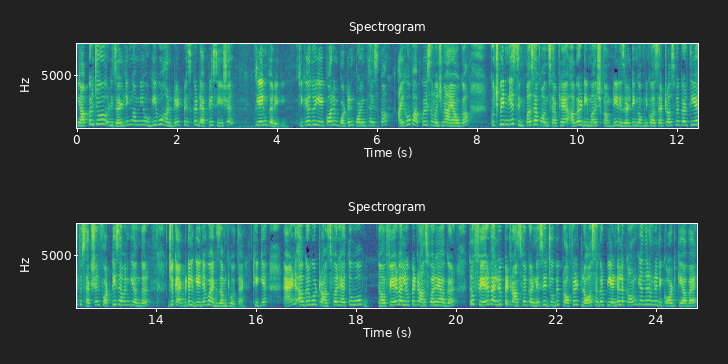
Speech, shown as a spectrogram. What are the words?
यहाँ पर जो रिजल्टिंग कंपनी होगी, वो हंड्रेड पे इसका डेप्रिसिएशन क्लेम करेगी। ठीक है? तो ये एक और इंपॉर्टेंट पॉइंट था इसका। आई होप आपको ये समझ में आया होगा। कुछ भी नहीं है सिंपल सा कॉन्सेप्ट है। अगर डीमर्ज कंपनी रिजल्टिंग कंपनी को असेट ट्रांसफ़र करती है तो सेक्शन फोर्टी सेवन के अंदर जो कैपिटल गेन है, वो एग्ज़ाम होता है। ठीक है? एंड अगर वो ट्रांसफ़र है तो वो फेयर वैल्यू पे ट्रांसफ़र है अगर तो फेयर वैल्यू पे ट्रांसफ़र करने से जो भी प्रॉफिट लॉस अगर पी अकाउंट के अंदर हमने रिकॉर्ड किया हुआ है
